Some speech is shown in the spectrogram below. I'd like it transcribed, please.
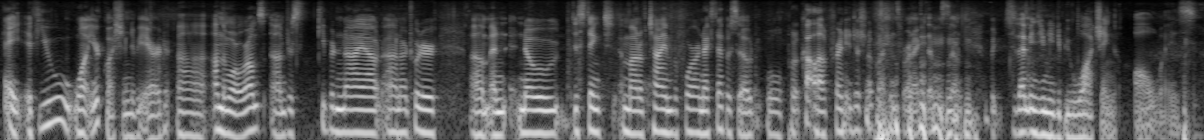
Hey, if you want your question to be aired uh, on the Mortal Realms, um, just keep an eye out on our Twitter. Um, and no distinct amount of time before our next episode, we'll put a call out for any additional questions for our next episode. but so that means you need to be watching always.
